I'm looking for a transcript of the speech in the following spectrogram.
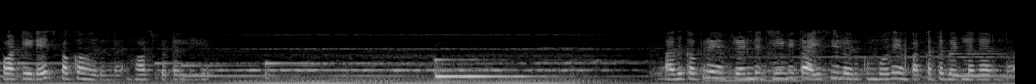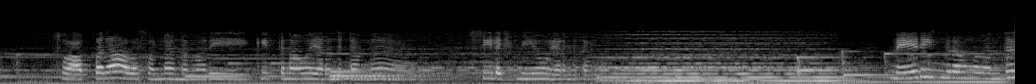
ஃபார்ட்டி டேஸ் பக்கம் இருந்தேன் ஹாஸ்பிட்டல்லையே அதுக்கப்புறம் என் ஃப்ரெண்டு ஜீவிதா ஐசியூல இருக்கும்போது என் பக்கத்து பெட்ல தான் இருந்தா. ஸோ அப்பதான் அவ சொன்ன இந்த மாதிரி கீர்த்தனாவும் இறந்துட்டாங்க ஸ்ரீலக்ஷ்மியும் இறந்துட்டாங்க. மேரிங்கிறவங்க வந்து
